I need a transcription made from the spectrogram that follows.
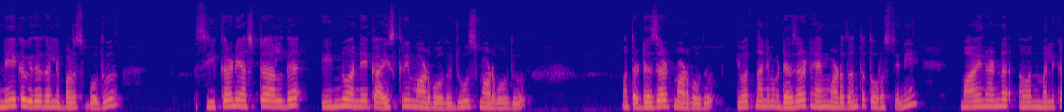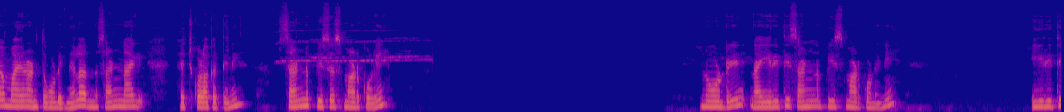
ಅನೇಕ ವಿಧದಲ್ಲಿ ಬಳಸ್ಬೋದು. ಸೀಕರಣೆ ಅಷ್ಟೇ ಅಲ್ಲದೆ ಇನ್ನೂ ಅನೇಕ ಐಸ್ ಕ್ರೀಮ್ ಮಾಡ್ಬೋದು ಜ್ಯೂಸ್ ಮಾಡ್ಬೋದು, ಮತ್ತು ಡೆಸರ್ಟ್ ಮಾಡ್ಬೋದು. ಇವತ್ತು ನಾನು ನಿಮಗೆ ಡೆಸರ್ಟ್ ಹೆಂಗೆ ಮಾಡೋದು ಅಂತ ತೋರಿಸ್ತೀನಿ. ಮಾವಿನ ಹಣ್ಣು, ಒಂದು ಮಲ್ಲಿಕಾ ಮಾವಿನ ಹಣ್ಣು ತೊಗೊಂಡಿದ್ನಲ್ಲ ಅದನ್ನ ಸಣ್ಣಾಗಿ ಹೆಚ್ಕೊಳಕತ್ತೀನಿ. ಸಣ್ಣ ಪೀಸಸ್ ಮಾಡ್ಕೊಳ್ಳಿ. ನೋಡಿರಿ, ನಾ ಈ ರೀತಿ ಸಣ್ಣ ಪೀಸ್ ಮಾಡ್ಕೊಂಡಿನಿ. ಈ ರೀತಿ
